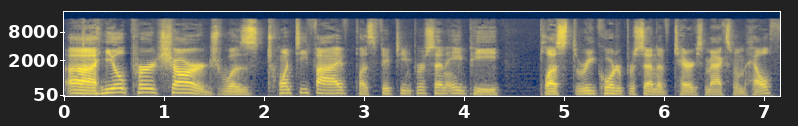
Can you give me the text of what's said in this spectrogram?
uh, heal per charge was 25 plus 15% AP plus three quarter percent of Taric's maximum health.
